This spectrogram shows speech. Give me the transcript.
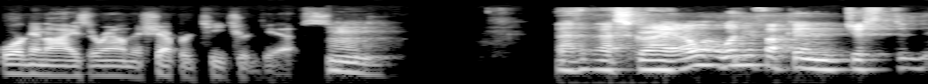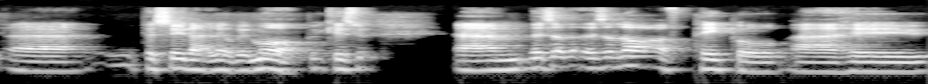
organized around the shepherd teacher gifts. Mm. that's great. I wonder if I can just uh, pursue that a little bit more because um, there's a there's a lot of people uh, who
